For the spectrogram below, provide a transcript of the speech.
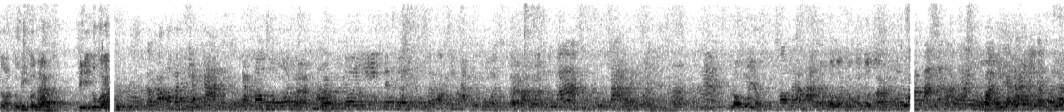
ตัวสูงสุดว่าสี่ตัว แล้วก็เอามาเทียบกันกับเราโน้นโดยที่จะเชิญผู้ประกอบทีมขับทุกคนดูว่าต่างกันไหมอ่าลองไว้ยังลองแล้วค่ะตกลงผลกำหนดว่าว่าต่างกันหลายได้กว่าที่จะได้อีกอันเลย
